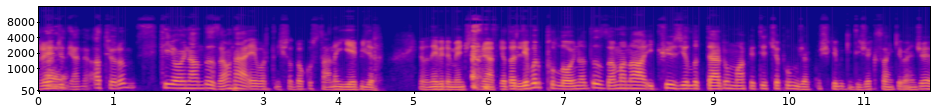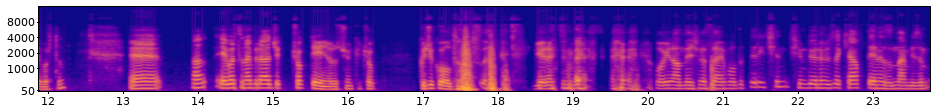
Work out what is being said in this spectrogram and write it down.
Ranger yani atıyorum City oynandığı zaman ha Everton işte 9 tane yiyebilir. Ya da ne bileyim Manchester United ya da Liverpool'la oynadığı zaman ha 200 yıllık derbi muhabbeti hiç yapılmayacakmış gibi gidecek sanki bence Everton. Ee, Everton'a birazcık çok değiniyoruz çünkü çok gıcık olduğumuz yönetim ve oyun anlayışına sahip oldukları için şimdi önümüzdeki hafta en azından bizim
